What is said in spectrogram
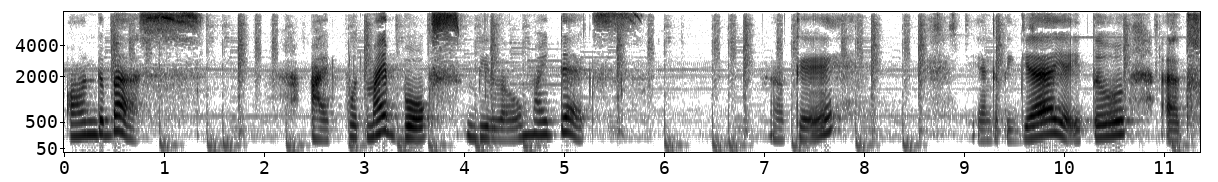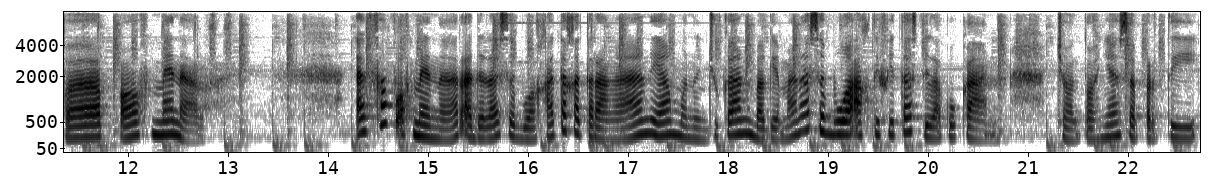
on the bus. I put my books below my desk. Oke. Okay. Yang ketiga yaitu adverb of manner. Adverb of manner adalah sebuah kata keterangan yang menunjukkan bagaimana sebuah aktivitas dilakukan. Contohnya seperti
